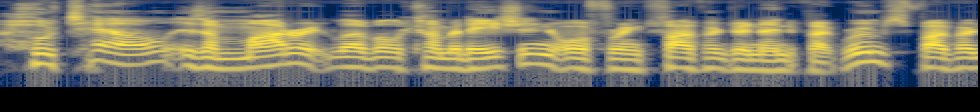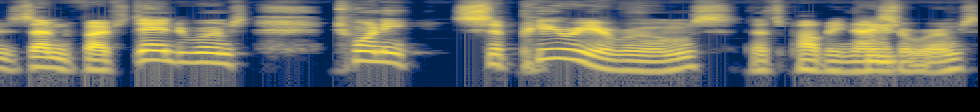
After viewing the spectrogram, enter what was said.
Hotel is a moderate level accommodation offering 595 rooms, 575 standard rooms, 20 superior rooms. That's probably nicer rooms.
